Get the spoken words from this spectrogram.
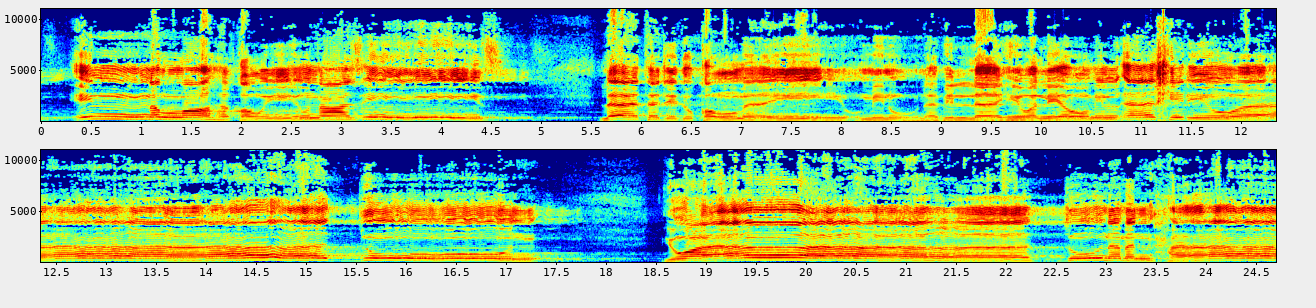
إن الله قوي عزيز. لا تجد قوما يؤمنون بالله واليوم الآخر يوادون. يوادون من حاد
